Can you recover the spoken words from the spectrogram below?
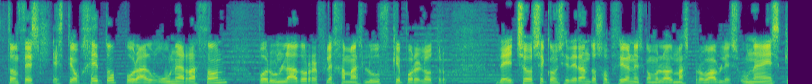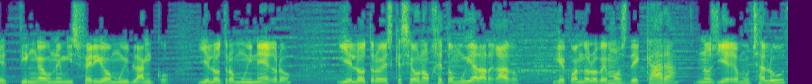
Entonces, este objeto, por alguna razón, por un lado refleja más luz que por el otro. De hecho, se consideran dos opciones como las más probables. Una es que tenga un hemisferio muy blanco y el otro muy negro, y el otro es que sea un objeto muy alargado y que cuando lo vemos de cara nos llegue mucha luz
